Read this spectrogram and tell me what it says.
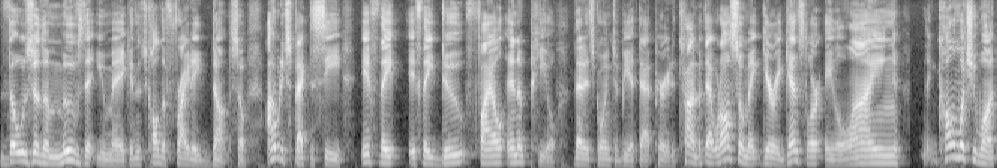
those are the moves that you make and it's called the Friday dump. So I would expect to see if they if they do file an appeal that it's going to be at that period of time. But that would also make Gary Gensler a lying call him what you want,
